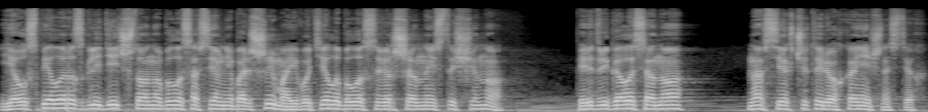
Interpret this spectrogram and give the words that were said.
я успела разглядеть, что оно было совсем небольшим, а его тело было совершенно истощено. Передвигалось оно на всех четырех конечностях.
